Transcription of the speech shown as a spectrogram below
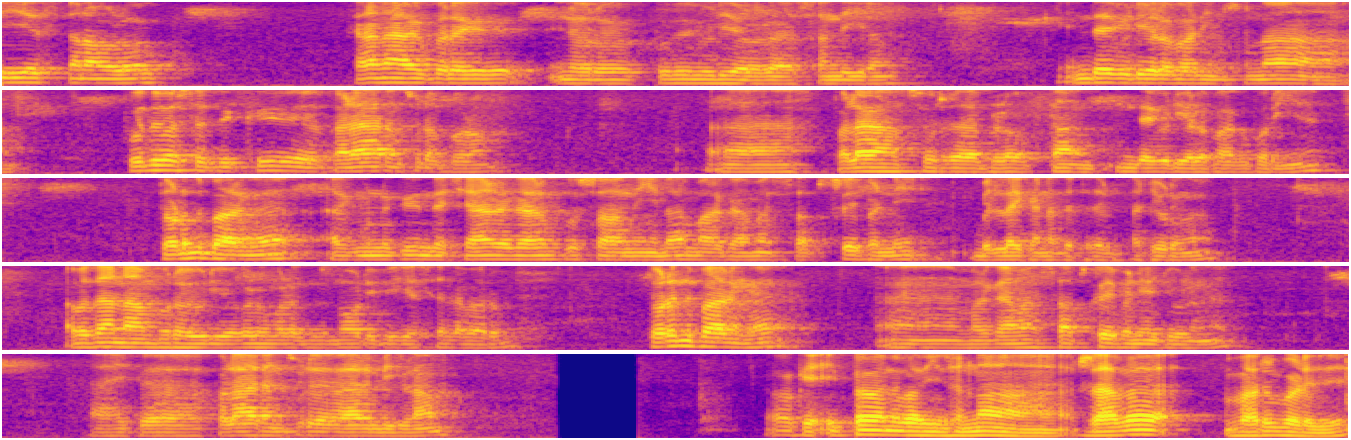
DS தானே vlog கர பிறகு இன்னொரு புது வீடியோவில் சந்திக்கிறோம். இந்த வீடியோவில் பார்த்தீங்கன்னு சொன்னால் புது வருஷத்துக்கு பலகாரம் சுட போகிறோம் பலகாரம் சுடுற ப்ளாக் தான் இந்த வீடியோவில் பார்க்க போகிறீங்க தொடர்ந்து பாருங்கள் அதுக்கு முன்னுக்கு இந்த சேனலுக்காரும் புதுசாக வந்தீங்கன்னா மறக்காமல் சப்ஸ்கிரைப் பண்ணி பெல் தட்டி தட்டி விடுங்க. அப்போ தான் நான் போகிற வீடியோக்கள் உங்களுக்கு நோட்டிஃபிகேஷனில் வரும். தொடர்ந்து பாருங்கள் மறக்காமல் சப்ஸ்கிரைப் பண்ணி வச்சு விடுங்க. இப்போ பலகாரம் சுட ஆரம்பிக்கலாம். ஓகே இப்போ வந்து பார்த்தீங்கன்னு சொன்னால் ரவை வறுபடுது.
